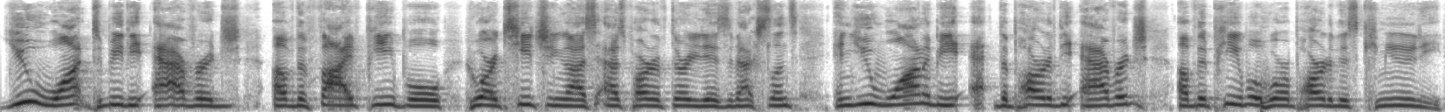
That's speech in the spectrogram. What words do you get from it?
You want to be the average of the five people who are teaching us as part of 30 Days of Excellence. And you want to be the part of the average of the people who are part of this community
